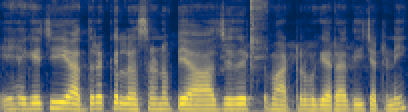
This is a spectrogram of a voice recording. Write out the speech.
ਇਹ ਹੈਗੇ ਜੀ ਅਦਰਕ, ਲਸਣ, ਪਿਆਜ਼, ਟਮਾਟਰ ਵਗੈਰਾ ਦੀ ਚਟਣੀ।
